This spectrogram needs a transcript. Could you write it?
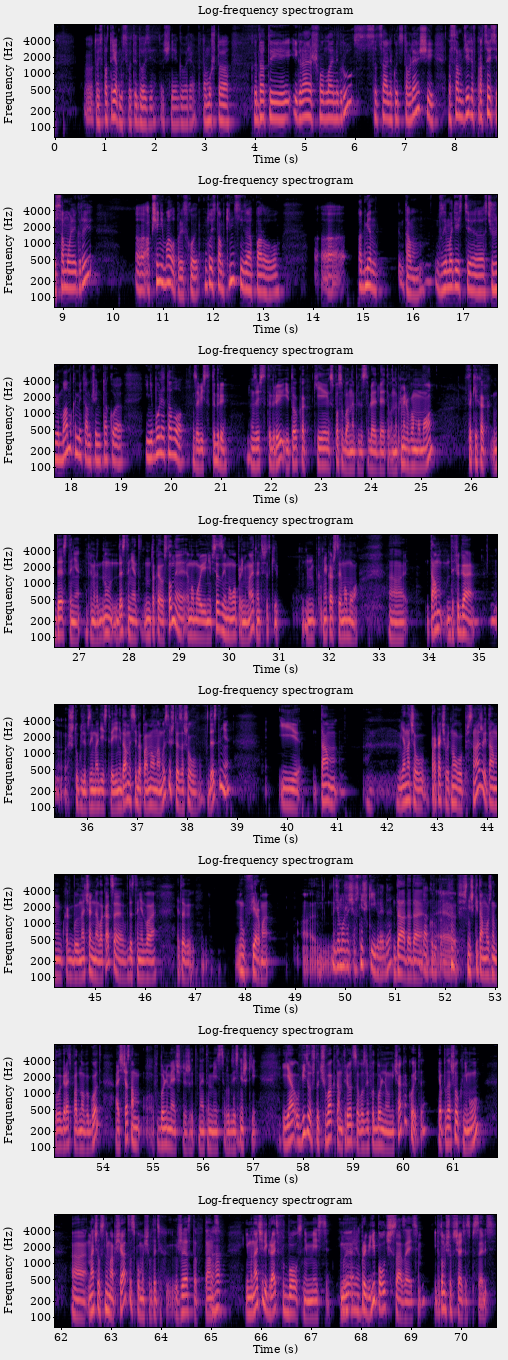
Э, то есть потребность в этой дозе, точнее говоря. Потому что когда ты играешь в онлайн-игру с социальной какой-то составляющей, на самом деле в процессе самой игры э, общения мало происходит. Ну, то есть там кинуться, не знаю, пару э, обмен там взаимодействие с чужими мамками, там что-нибудь такое, и не более того. Зависит от игры. Зависит от игры и то, какие способы она предоставляет для этого. Например, в ММО таких как Destiny, например. Ну, Destiny — это ну, такая условная ММО, ее не все за ММО принимают, но это все-таки, как мне кажется, ММО. А, там дофига штук для взаимодействия. Я недавно себя поймал на мысли, что я зашел в Destiny, и там я начал прокачивать нового персонажа, и там как бы начальная локация в Destiny 2 — это ну, ферма где можно еще в снежки играть, да? Да, да, да. Да, круто. Э, в снежки там можно было играть под Новый год, а сейчас там футбольный мяч лежит на этом месте, вот где снежки. И я увидел, что чувак там трется возле футбольного мяча какой-то. Я подошел к нему, а, начал с ним общаться с помощью вот этих жестов, танцев. Ага. И мы начали играть в футбол с ним вместе. мы Невероятно. провели полчаса за этим. И потом еще в чате списались.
